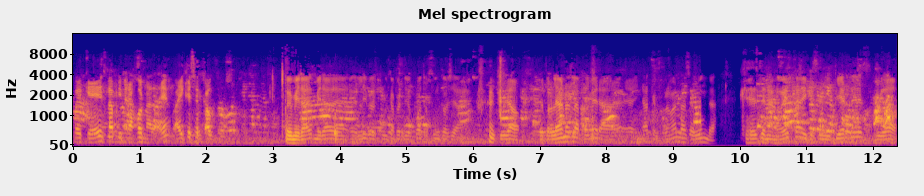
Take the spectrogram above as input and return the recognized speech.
pues que es la primera jornada, ¿eh? hay que ser cautos. Pues mira, mira el Liverpool que ha perdido cuatro puntos ya. Cuidado. El problema no es la primera, eh, Ignacio, el problema es la segunda que es de la noveta y que si pierdes, cuidado.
